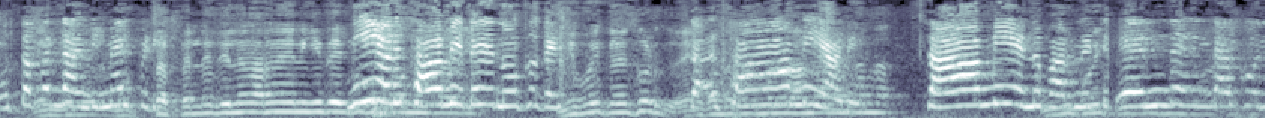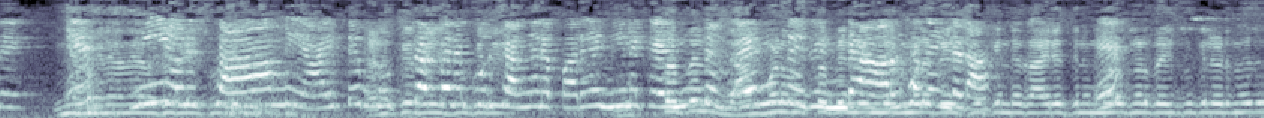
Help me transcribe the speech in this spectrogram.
മുത്തപ്പന്റെ അണ്ടിമേൽ പിടി മുത്തപ്പന്റെ ഇതിൽ പറഞ്ഞാൽ എനിക്ക് ഇത് നീ ഒരു സാമി നോക്ക് guys. നീ പോയി കേസ് കൊടുക്കുക സ- സാമിയാണ് സാമി എന്ന് പറഞ്ഞിട്ട് എന്ത് ഉണ്ടാക്കൂന്ന് നീ ഒരു മുത്തപ്പനെ കുറിച്ച് അങ്ങനെ പറയാൻ നിനക്ക് ഫേസ്ബുക്കിന്റെ കാര്യത്തിന് നിങ്ങൾ ഫേസ്ബുക്കിൽ ഇടുന്നത്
